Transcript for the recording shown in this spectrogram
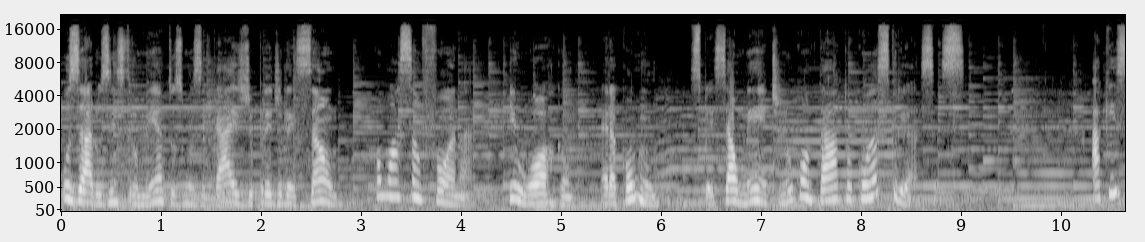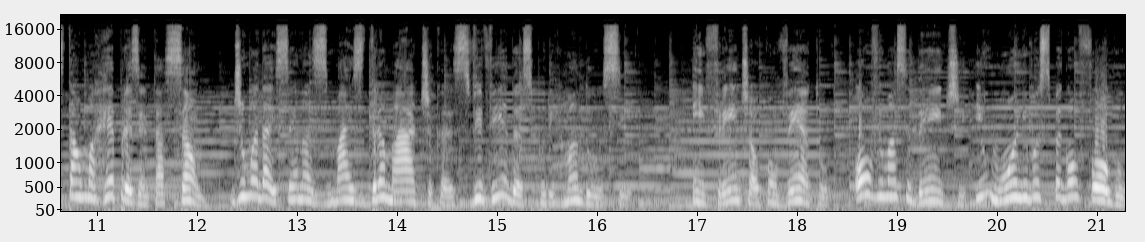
Usar os instrumentos musicais de predileção, como a sanfona e o órgão, era comum, especialmente no contato com as crianças. Aqui está uma representação de uma das cenas mais dramáticas vividas por Irmã Dulce. Em frente ao convento, houve um acidente e um ônibus pegou fogo.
